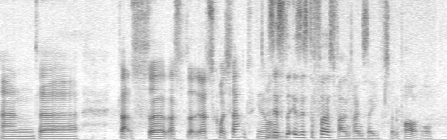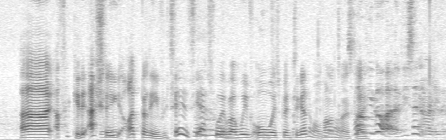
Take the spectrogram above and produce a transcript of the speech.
and uh, that's uh, that's that's quite sad. You know, Is this the, is this the first Valentine's Day you've spent apart? Or? uh, I think it actually. I believe it is. Yes, we've uh, we've always been together on Valentine's What Day. What have you got? Have you sent her anything?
